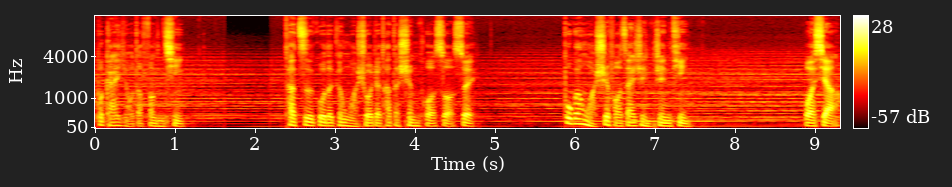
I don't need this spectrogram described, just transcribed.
不该有的风情。他自顾地跟我说着他的生活琐碎，不管我是否在认真听。我想，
